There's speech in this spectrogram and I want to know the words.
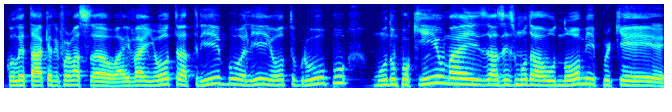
coletar aquela informação. Aí vai em outra tribo ali, outro grupo, muda um pouquinho, mas às vezes muda o nome, porque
